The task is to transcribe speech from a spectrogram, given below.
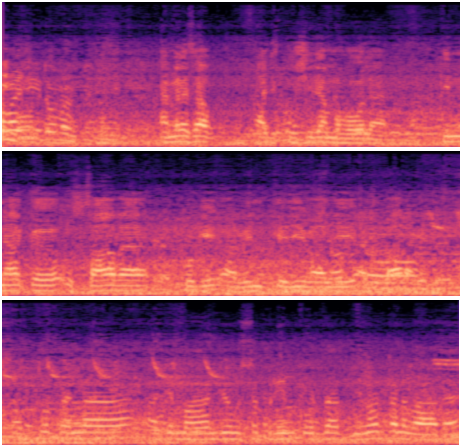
ਐਮਐਲਏ ਸਾਹਿਬ ਅੱਜ ਖੁਸ਼ੀ ਦਾ ਮਾਹੌਲ ਹੈ। ਕਿੰਨਾ ਕੁ ਉਤਸ਼ਾਹ ਹੈ ਕਿਉਂਕਿ ਅਰਵਿੰਦ ਕੇਜਰੀਵਾਲ ਜੀ ਅੱਜ ਬਾਹਰ ਆ ਗਏ ਸਭ ਤੋਂ ਪਹਿਲਾਂ ਅੱਜ ਮਾਨਯੋਗ ਸੁਪਰੀਮ ਕੋਰਟ ਦਾ ਦਿਲੋਂ ਧੰਨਵਾਦ ਹੈ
